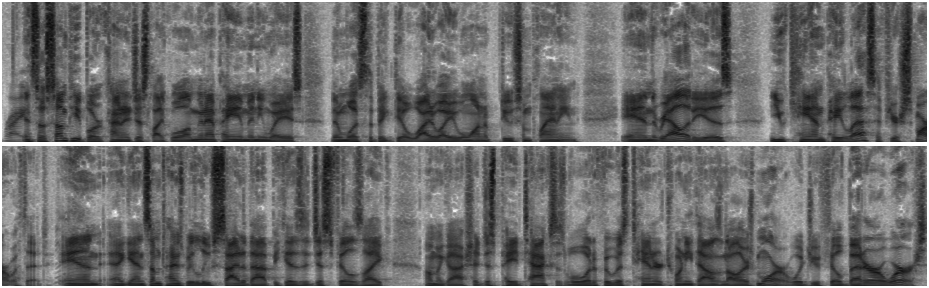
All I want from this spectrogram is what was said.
Right. And so some people are kind of just like, well, I'm going to pay him anyways. Then what's the big deal? Why do I even want to do some planning? And the reality is, you can pay less if you're smart with it. Mm-hmm. And again, sometimes we lose sight of that because it just feels like, oh my gosh, I just paid taxes. Well, what if it was ten or twenty thousand dollars more? Would you feel better or worse?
